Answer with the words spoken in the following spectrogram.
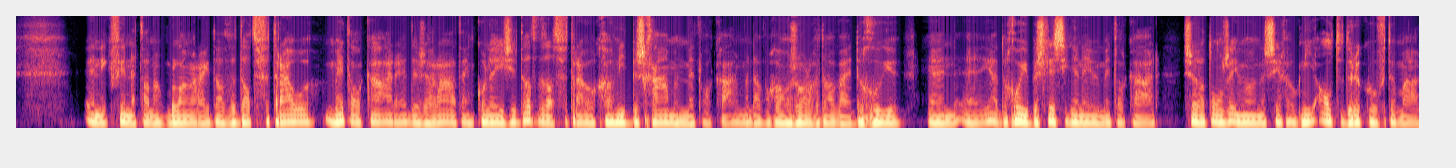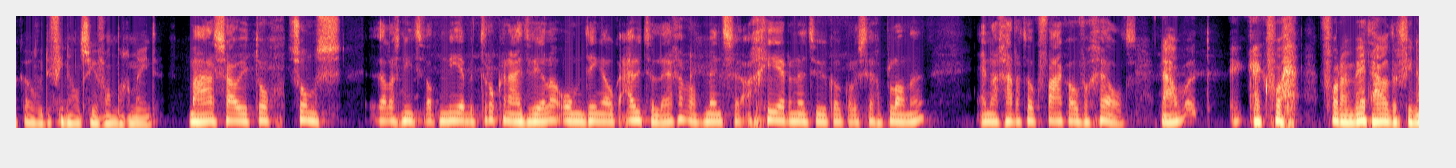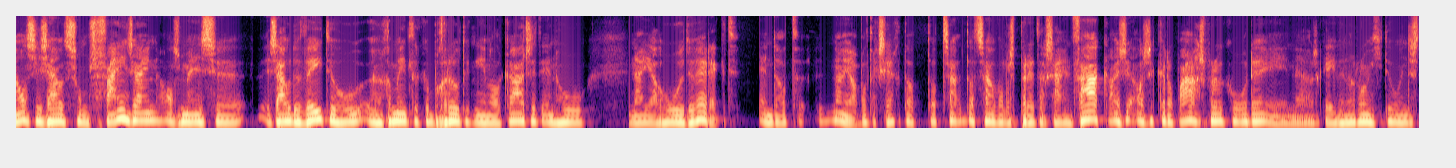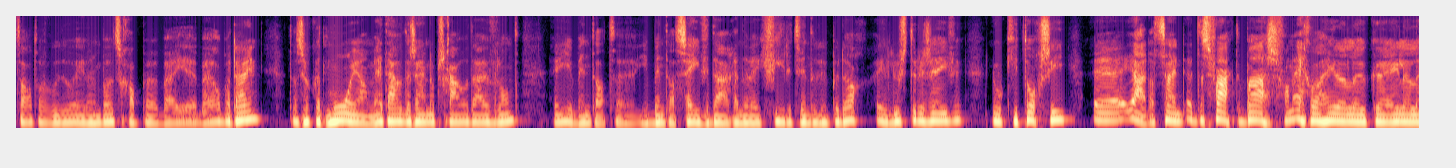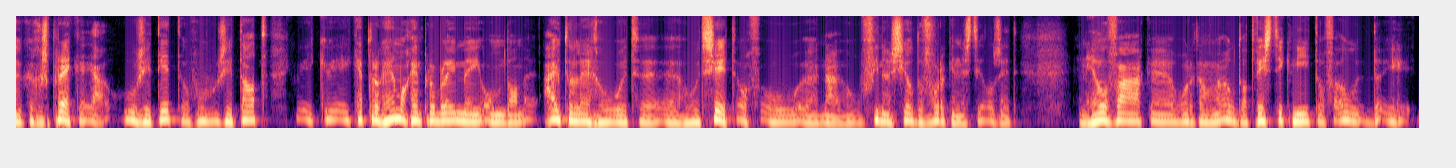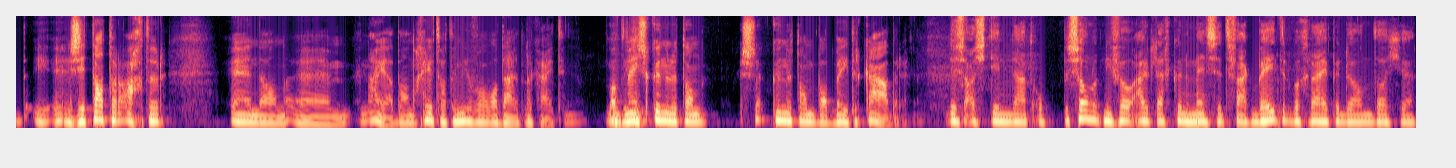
En ik vind het dan ook belangrijk dat we dat vertrouwen met elkaar, hè, dus raad en college, dat we dat vertrouwen gewoon niet beschamen met elkaar, maar dat we gewoon zorgen dat wij de goede, en, uh, ja, de goede beslissingen nemen met elkaar, zodat onze inwoners zich ook niet al te druk hoeven te maken over de financiën van de gemeente. Maar zou je toch soms wel eens niet wat meer betrokkenheid willen om dingen ook uit te leggen? Want mensen ageren natuurlijk ook wel eens tegen plannen. En dan gaat het ook vaak over geld. Nou, Kijk, voor, voor een wethouder financiën zou het soms fijn zijn als mensen zouden weten hoe een gemeentelijke begroting in elkaar zit en hoe, nou ja, hoe het werkt. En dat, nou ja, wat ik zeg, dat, dat, zou, dat zou wel eens prettig zijn. Vaak als, als ik erop aangesproken word, en als ik even een rondje doe in de stad of ik doe even een boodschap bij, bij Albert Heijn. Dat is ook het mooie aan wethouder zijn op Schouwen-Duiveland. Je bent, dat, je bent dat zeven dagen in de week, 24 uur per dag. Je luister eens even, hoe ik je toch zie. Ja, dat, zijn, dat is vaak de basis van echt wel hele leuke, hele leuke gesprekken. Ja, hoe zit dit of hoe zit dat? Ik, ik heb er ook helemaal geen probleem mee om dan uit te leggen hoe het, hoe het zit. Of hoe, nou, hoe financieel de vork in de stil zit. En heel vaak hoor ik dan van, oh, dat wist ik niet. Of, oh, zit dat erachter? En dan, um, nou ja, dan geeft dat in ieder geval wat duidelijkheid. Want, Want mensen kunnen het dan kunnen het dan wat beter kaderen. Dus als je het inderdaad op persoonlijk niveau uitlegt, kunnen mensen het vaak beter begrijpen dan dat, je,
